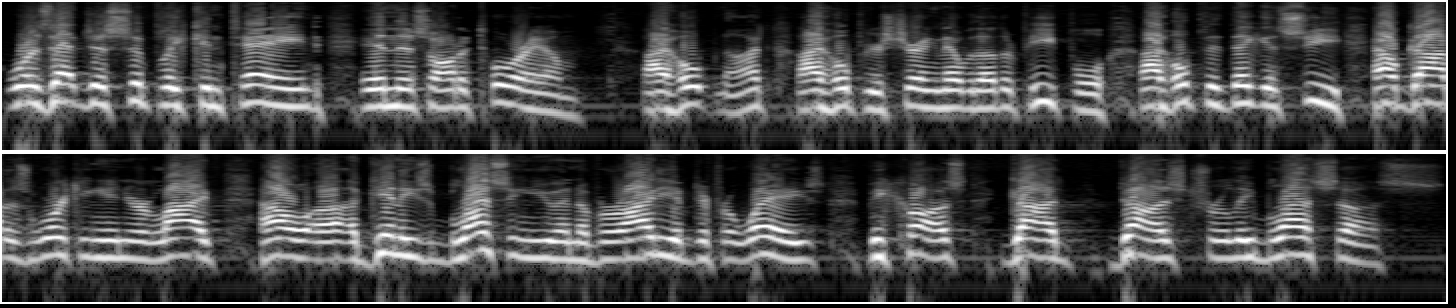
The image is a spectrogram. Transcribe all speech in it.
Or is that just simply contained in this auditorium? I hope not. I hope you're sharing that with other people. I hope that they can see how God is working in your life, how, uh, again, He's blessing you in a variety of different ways because God does truly bless us.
